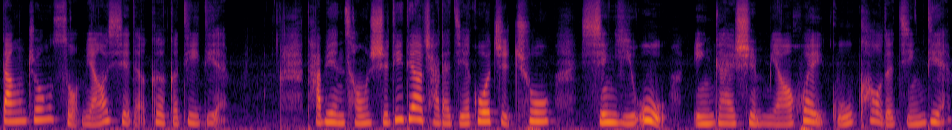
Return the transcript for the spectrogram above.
当中所描写的各个地点，他便从实地调查的结果指出，《辛夷务》应该是描绘谷口的景点。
